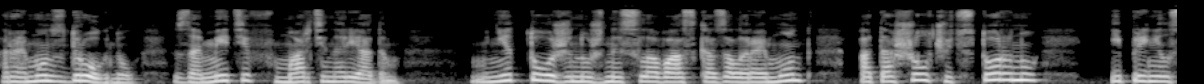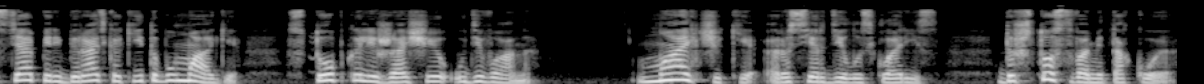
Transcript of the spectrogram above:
Раймон вздрогнул, заметив Мартина рядом. «Мне тоже нужны слова», — сказал Раймонд, отошел чуть в сторону и принялся перебирать какие-то бумаги, стопка, лежащая у дивана. «Мальчики!» — рассердилась Кларис. «Да что с вами такое?»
